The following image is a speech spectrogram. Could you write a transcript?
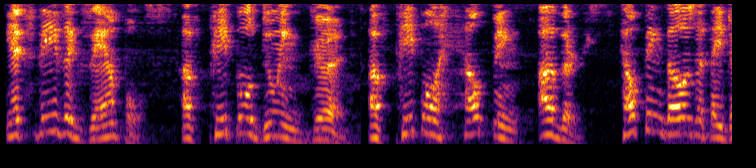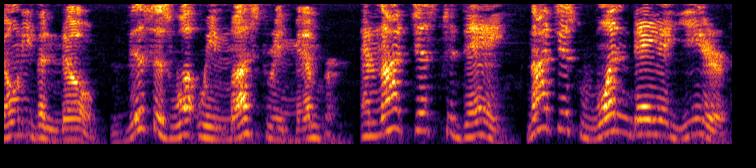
It's these examples of people doing good, of people helping others, helping those that they don't even know. This is what we must remember. And not just today, not just one day a year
